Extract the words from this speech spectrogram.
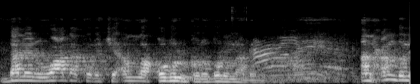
দানের ওয়াদা করেছে, আল্লাহ কবুল করো, বলুন আলহামদুলিল্লাহ।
